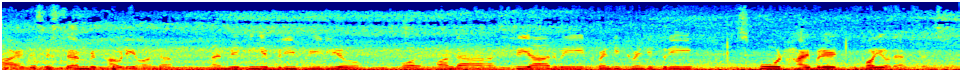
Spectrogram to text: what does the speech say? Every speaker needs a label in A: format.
A: Hi, this is Sam with Howdy Honda. I'm making a brief video for Honda CRV 2023 Sport Hybrid for your reference.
